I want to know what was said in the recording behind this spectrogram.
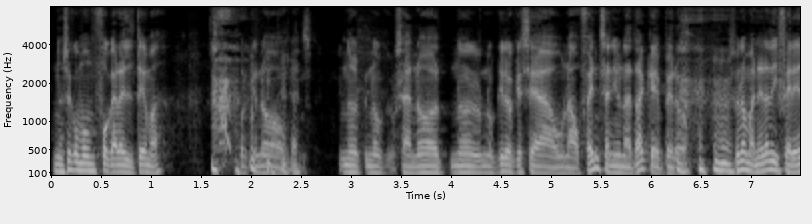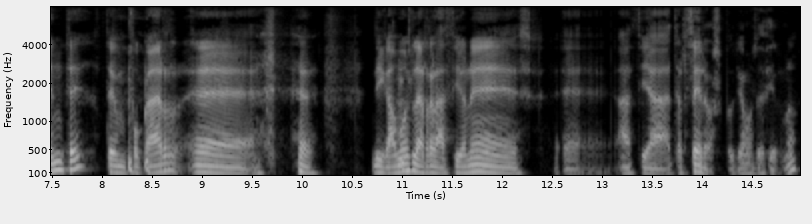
no sé cómo enfocar el tema, porque no, no, o sea, no, no, quiero que sea una ofensa ni un ataque, pero es una manera diferente de enfocar, eh, digamos, las relaciones eh, hacia terceros, podríamos decir, ¿no?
